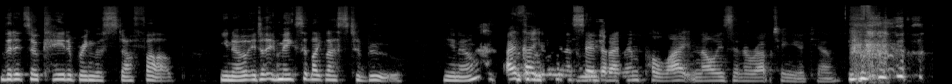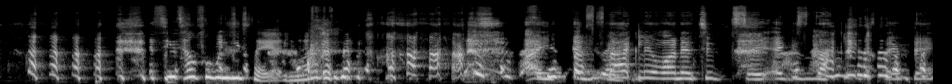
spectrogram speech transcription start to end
that it's okay to bring this stuff up. You know, it, it makes it like less taboo you know? I thought you were going to say that I'm impolite and always interrupting you, Kim. it seems helpful when you say it. You know? I exactly wanted to say exactly the same thing.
